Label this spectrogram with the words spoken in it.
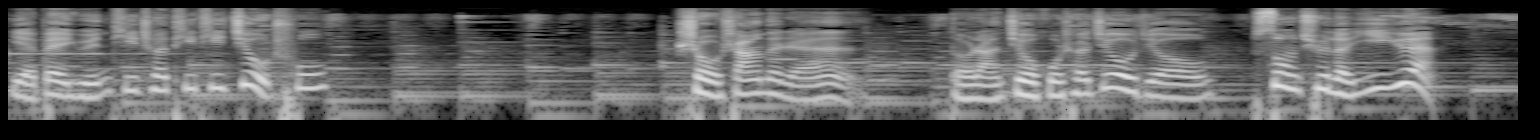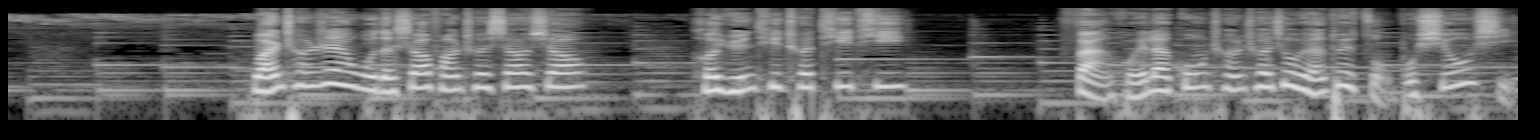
也被云梯车 T T 救出，受伤的人都让救护车舅舅送去了医院。完成任务的消防车潇潇和云梯车 T T 返回了工程车救援队总部休息。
